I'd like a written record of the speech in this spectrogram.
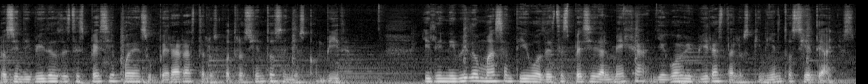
los individuos de esta especie pueden superar hasta los 400 años con vida. Y el individuo más antiguo de esta especie de almeja llegó a vivir hasta los 507 años.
